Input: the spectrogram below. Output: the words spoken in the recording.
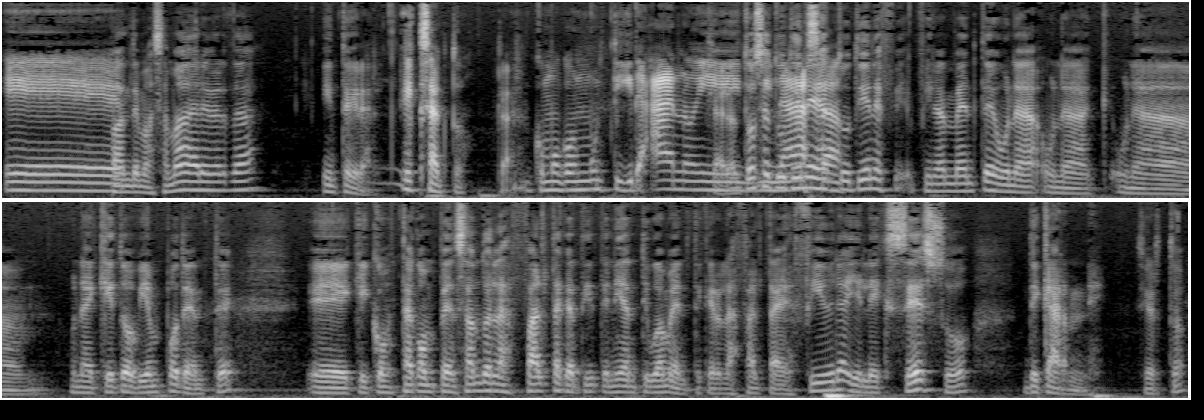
Eh, pan de masa madre, ¿verdad? Integral. Exacto. Claro. Como con multigrano y. Claro, entonces tú tienes, tú tienes finalmente una, una, una, una keto bien potente. Eh, que está compensando la falta que a ti tenía antiguamente, que era la falta de fibra y el exceso de carne, ¿cierto?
